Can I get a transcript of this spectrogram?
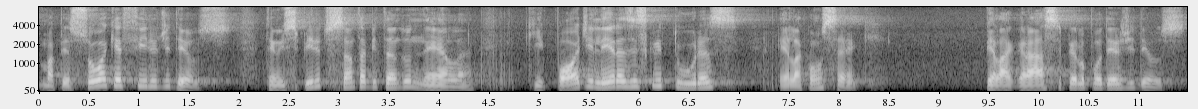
uma pessoa que é filho de Deus, tem o Espírito Santo habitando nela, que pode ler as Escrituras, ela consegue pela graça e pelo poder de Deus.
